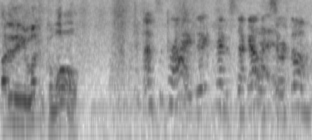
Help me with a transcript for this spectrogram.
I didn't even look at the wall. I'm surprised. It kind of stuck out like a sore thumb.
